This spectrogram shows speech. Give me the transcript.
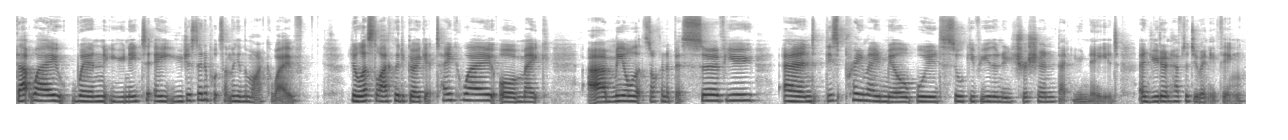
That way, when you need to eat, you just need to put something in the microwave. You're less likely to go get takeaway or make a meal that's not going to best serve you. And this pre made meal would still give you the nutrition that you need, and you don't have to do anything.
